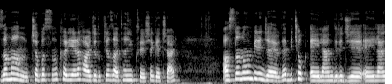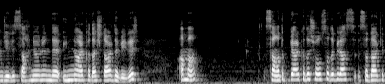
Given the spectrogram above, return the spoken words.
Zaman, çabasını kariyere harcadıkça zaten yükselişe geçer. Aslan 11. evde birçok eğlendirici, eğlenceli sahne önünde ünlü arkadaşlar da verir. Ama sadık bir arkadaş olsa da biraz sadakat,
